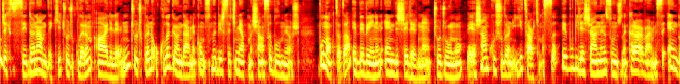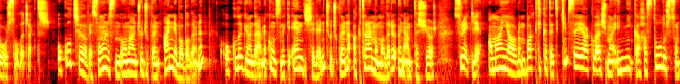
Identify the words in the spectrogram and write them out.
öncesi dönemdeki çocukların ailelerinin çocuklarını okula gönderme konusunda bir seçim yapma şansı bulunuyor. Bu noktada ebeveynin endişelerini, çocuğunu ve yaşam koşullarını iyi tartması ve bu bileşenlerin sonucunda karar vermesi en doğrusu olacaktır. Okul çağı ve sonrasında olan çocukların anne babalarının okula gönderme konusundaki endişelerini çocuklarına aktarmamaları önem taşıyor. Sürekli aman yavrum bak dikkat et kimseye yaklaşma elini yıka hasta olursun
